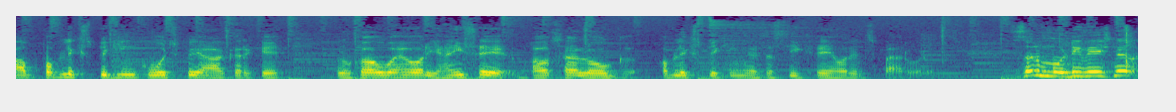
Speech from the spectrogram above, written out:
आप पब्लिक स्पीकिंग कोच पे आ करके रुका हुआ है और यहीं से बहुत सारे लोग पब्लिक स्पीकिंग में से सीख रहे हैं और इंस्पायर हो रहे हैं। सर मोटिवेशनल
